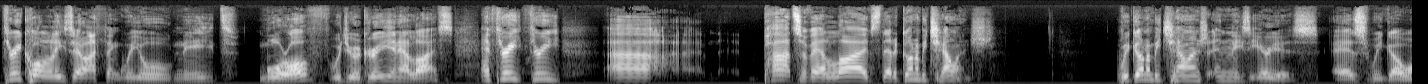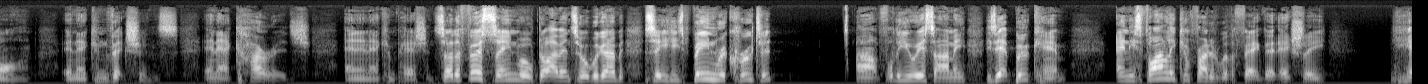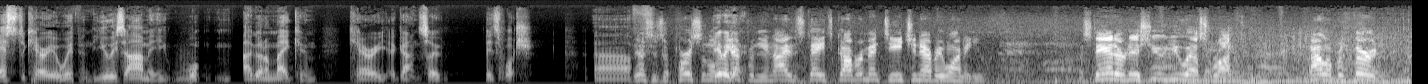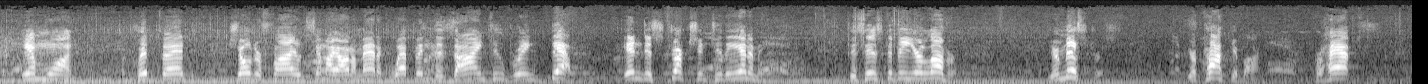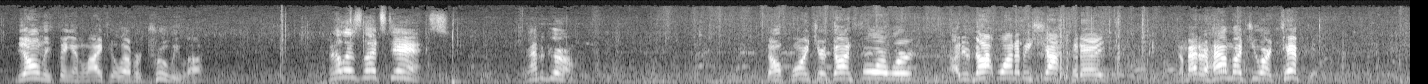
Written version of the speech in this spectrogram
Three qualities that I think we all need more of, would you agree, in our lives? And three, three uh, parts of our lives that are going to be challenged. We're going to be challenged in these areas as we go on, in our convictions, in our courage, and in our compassion. So, the first scene, we'll dive into it. We're going to see he's been recruited uh, for the US Army, he's at boot camp, and he's finally confronted with the fact that actually he has to carry a weapon. The US Army are going to make him carry a gun. So let's watch. Uh, this is a personal gift go. from the United States government to each and every one of you. A standard issue U.S. rifle, caliber 30, M1, a clip-fed, shoulder-fired semi-automatic weapon designed to bring death and destruction to the enemy. This is to be your lover, your mistress, your concubine, perhaps the only thing in life you'll ever truly love. Fellas, let's dance. Grab a girl. Don't point your gun forward. I do not want to be shot today. No matter how much you are tempted,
